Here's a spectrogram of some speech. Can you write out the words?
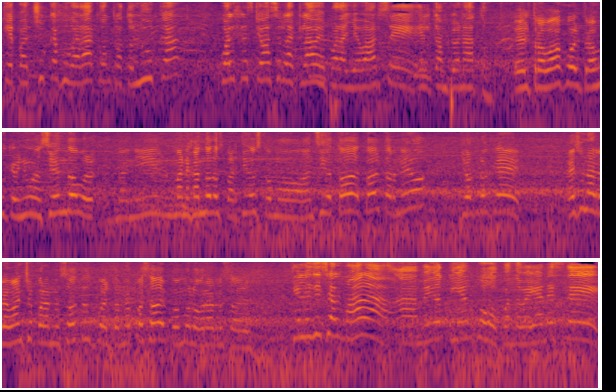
que Pachuca jugará contra Toluca. ¿Cuál crees que va a ser la clave para llevarse el campeonato? El trabajo, el trabajo que venimos haciendo, venir manejando los partidos como han sido todo, todo el torneo. Yo creo que es una revancha para nosotros por el torneo pasado y podemos lograrlo esta vez. ¿Qué les dice Almada a medio tiempo cuando veían este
